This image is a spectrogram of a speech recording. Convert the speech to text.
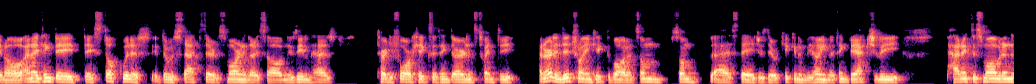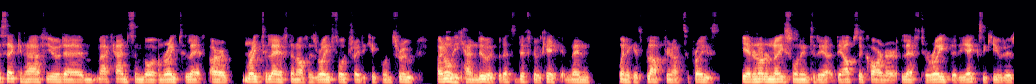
you know, and I think they they stuck with it. There was stats there this morning that I saw. New Zealand had 34 kicks. I think the Ireland's 20. And Ireland did try and kick the ball in some some uh, stages. They were kicking them behind. I think they actually panicked a small bit in the second half. You had um, Mack Hansen going right to left or right to left and off his right foot, try to kick one through. I know he can do it, but that's a difficult kick. And then when it gets blocked, you're not surprised. He had another nice one into the the opposite corner, left to right, that he executed.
